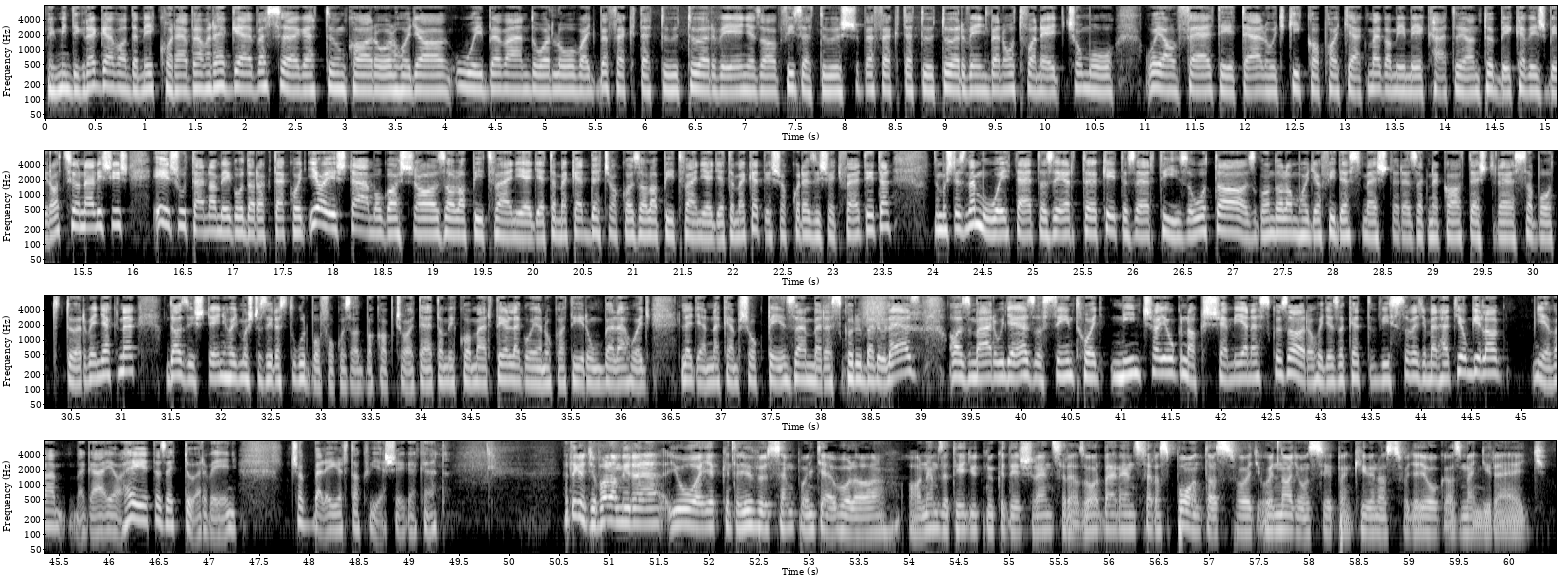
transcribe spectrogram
még mindig reggel van, de még korábban reggel beszélgettünk arról, hogy a új bevándorló vagy befektető törvény, ez a fizetős befektető törvényben ott van egy csomó olyan feltétel, hogy kik kaphatják meg, ami még hát olyan többé-kevésbé racionális is, és utána még odarakták, hogy ja, és támogassa az alapítványi egyetemeket, de csak az alapítványi egyetemeket, és akkor ez is egy feltétel. De most ez nem új, tehát azért 2010 óta azt gondolom, hogy a Fidesz mester ezeknek a testre szabott törvényeknek, de az is tény, hogy most azért ezt turbofokozatba kapcsol. Tehát amikor már tényleg olyanokat írunk bele, hogy legyen nekem sok pénzem, mert ez körülbelül ez, az már ugye ez a szint, hogy nincs a jognak semmilyen eszköz arra, hogy ezeket visszavegye, mert hát jogilag nyilván megállja a helyét, ez egy törvény. Csak beleírtak hülyeségeket. Hát igen, hogyha valamire jó egyébként a jövő szempontjából a, a nemzeti együttműködés rendszere, az Orbán rendszer, az pont az, hogy, hogy nagyon szépen kijön az, hogy a jog az mennyire egy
